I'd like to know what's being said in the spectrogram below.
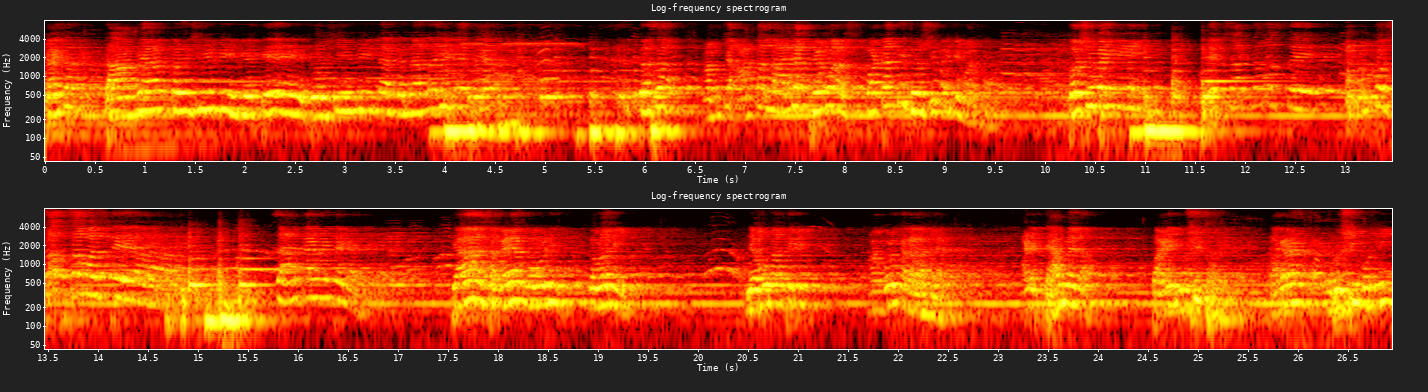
काय का? तांब्या कळशी मी घेते जोशी मी लग्नाला येते. तसं आमच्या आता लाल्या फेमस पटातली जोशीबाई जोशी पाहिजे. एक साथ नमस्ते हमको सब समजते चाल काय माहितीये का? त्या सगळ्या गवळी गवळणी यमुना तिने आंघोळ करायला लागल्या. आणि त्यावेळेला पाणी दूषित झाले. कारण ऋषी मुनी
